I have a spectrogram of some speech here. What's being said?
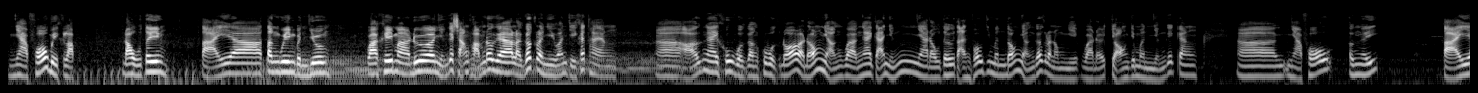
nhà phố biệt lập đầu tiên tại à, Tân Nguyên, Bình Dương. Và khi mà đưa những cái sản phẩm đó ra là rất là nhiều anh chị khách hàng à, ở ngay khu vực, gần khu vực đó là đón nhận. Và ngay cả những nhà đầu tư tại thành phố Hồ Chí Minh đón nhận rất là nồng nhiệt và để chọn cho mình những cái căn nhà phố ưng ý tại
